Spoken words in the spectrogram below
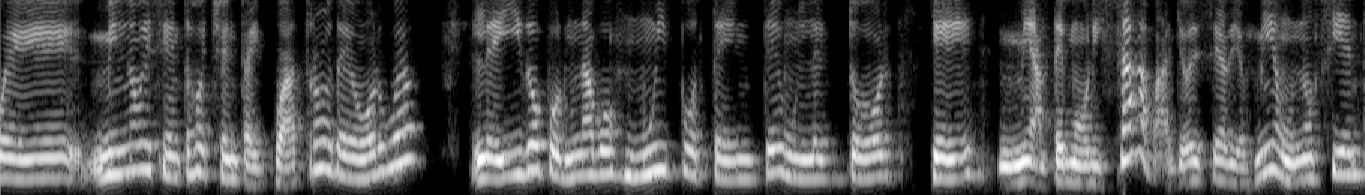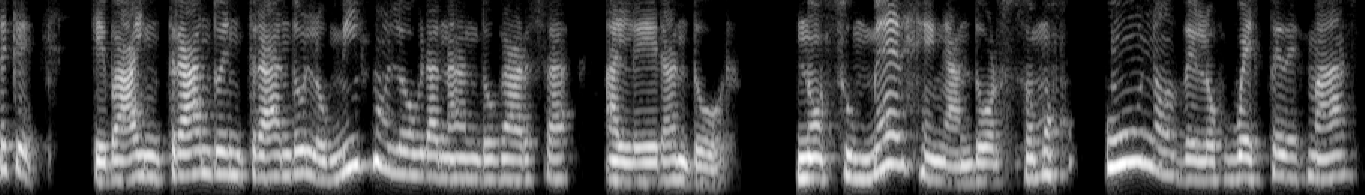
fue 1984 de Orwell, leído por una voz muy potente, un lector que me atemorizaba. Yo decía, Dios mío, uno siente que, que va entrando, entrando. Lo mismo logra Nando Garza al leer Andor. Nos sumerge en Andor. Somos uno de los huéspedes más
